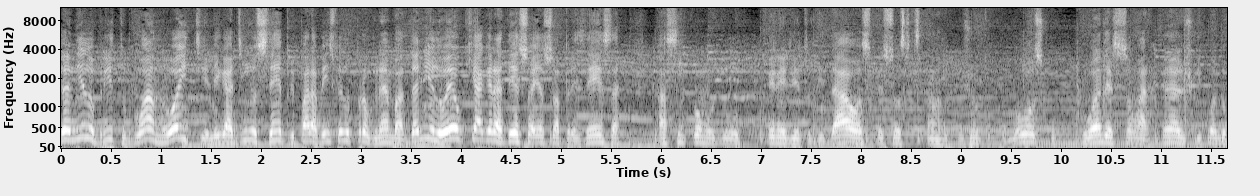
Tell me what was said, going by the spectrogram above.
Danilo Brito, boa noite, ligadinho sempre, parabéns pelo programa. Danilo, eu que agradeço aí a sua presença, assim como do Benedito Vidal, as pessoas que estão junto conosco, o Anderson Arcanjo, que quando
